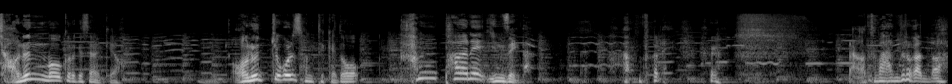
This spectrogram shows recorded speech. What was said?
저는 뭐 그렇게 생각해요. 어느 쪽을 선택해도 한 판의 인생이다. 한 판에. 나 같으면 안 들어간다.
